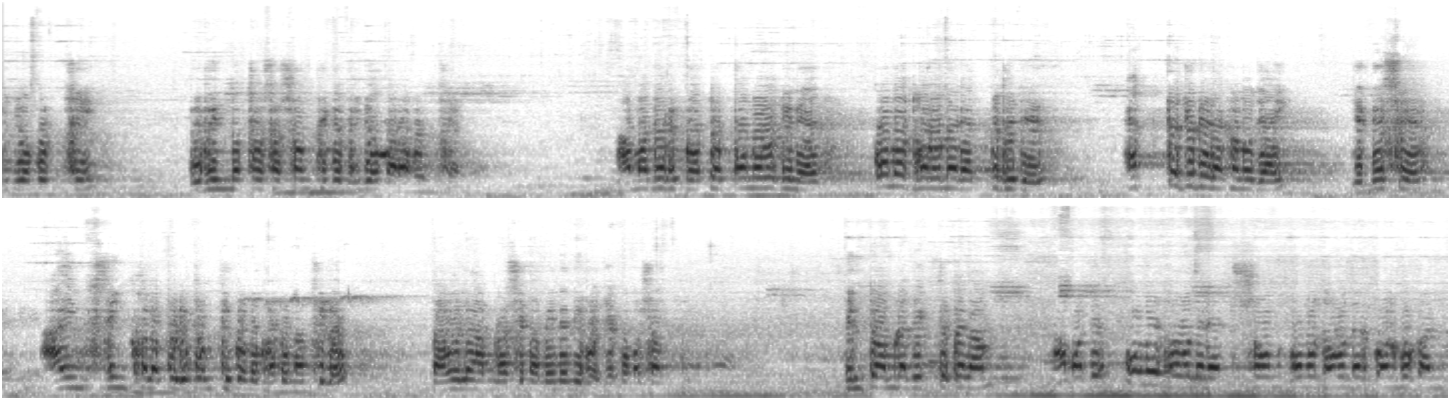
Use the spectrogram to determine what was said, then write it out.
ভিডিও করছি। বিভিন্ন প্রশাসন থেকে ভিডিও করা হচ্ছে। আমাদের গত পনেরো দিনের কোন ধরনের অ্যাক্টিভিটি একটা যদি দেখানো যায় যে দেশের আইন শৃঙ্খলা পরিপন্থী কোনো ঘটনা ছিল, তাহলে আমরা সেটা মেনে নিব, যে কোনো শান্তি। কিন্তু আমরা দেখতে পেলাম আমাদের কোনো ধরনের অ্যাকশন কোনো ধরনের কর্মকাণ্ড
